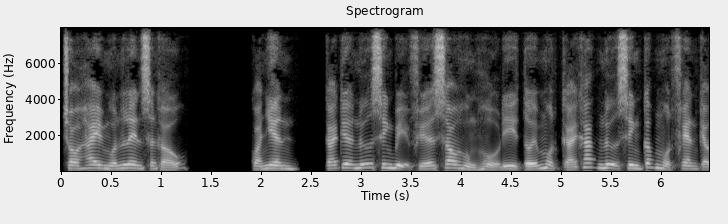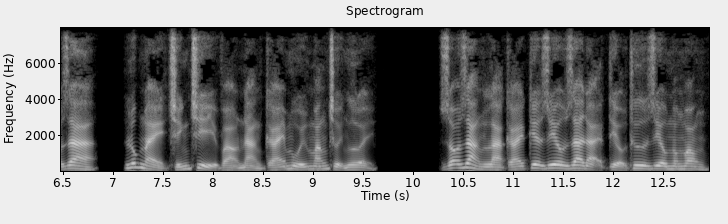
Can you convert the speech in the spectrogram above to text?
Cho hay muốn lên sân khấu. Quả nhiên, cái kia nữ sinh bị phía sau hùng hổ đi tới một cái khác nữ sinh cấp một phen kéo ra, lúc này chính chỉ vào nàng cái mũi mắng chửi người. Rõ ràng là cái kia diêu ra đại tiểu thư diêu mong mong.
